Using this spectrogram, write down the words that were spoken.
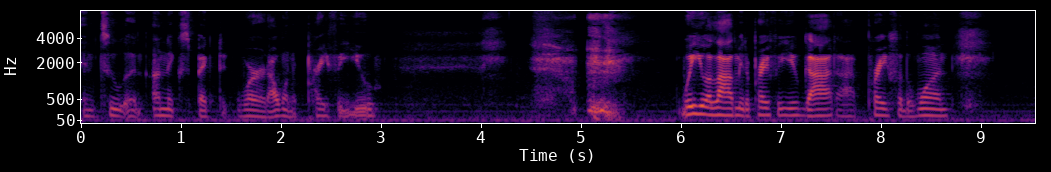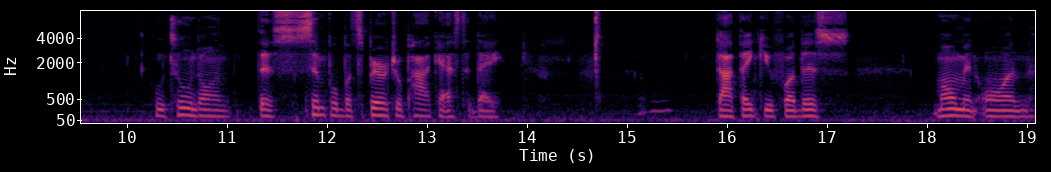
into an unexpected word. I want to pray for you Will you allow me to pray for you, God? I pray for the one who tuned on this simple but spiritual podcast today. God, thank you for this moment on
